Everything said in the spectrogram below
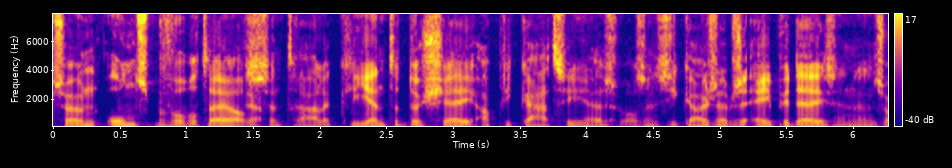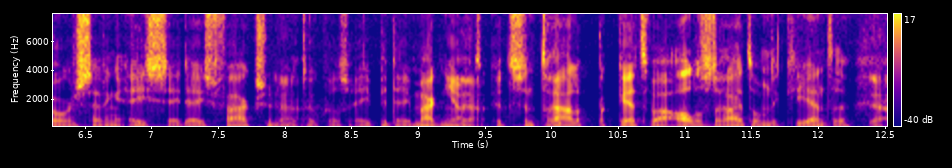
zo'n ons bijvoorbeeld, hè, als Ja. centrale cliëntendossier applicatie, hè, zoals in ziekenhuizen hebben ze EPD's en in zorginstellingen ECD's vaak, ze noemen Ja. het ook wel eens EPD, maakt niet uit. Het centrale pakket waar alles draait om de cliënten, Ja,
